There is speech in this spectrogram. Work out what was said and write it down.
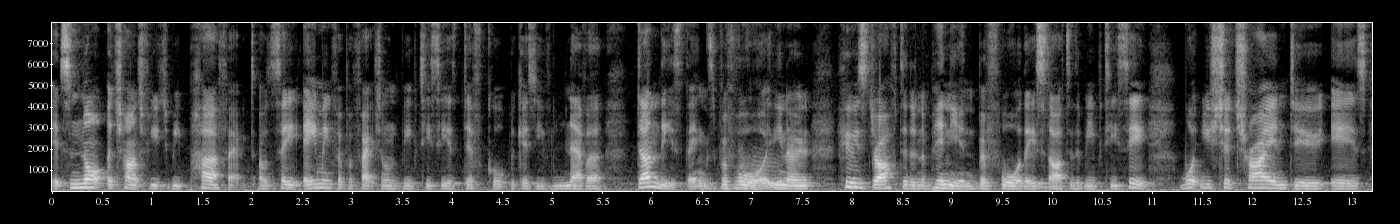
it's not a chance for you to be perfect. I would say aiming for perfection on BPTC is difficult because you've never done these things before. Mm. You know, who's drafted an opinion before they started the BPTC? What you should try and do is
